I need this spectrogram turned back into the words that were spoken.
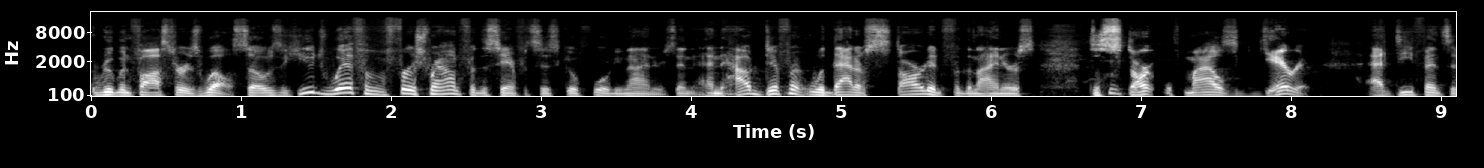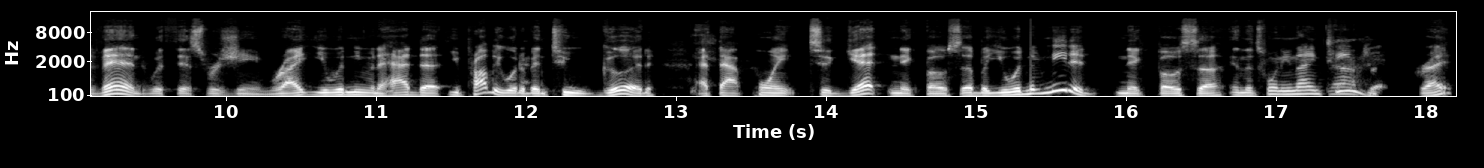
Reuben Foster as well. So it was a huge whiff of a first round for the San Francisco 49ers. And, and how different would that have started for the Niners to hmm. start with Myles Garrett at defensive end with this regime, right? You wouldn't even have had to, you probably would have been too good at that point to get Nick Bosa, but you wouldn't have needed Nick Bosa in the 2019 yeah. draft, right?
